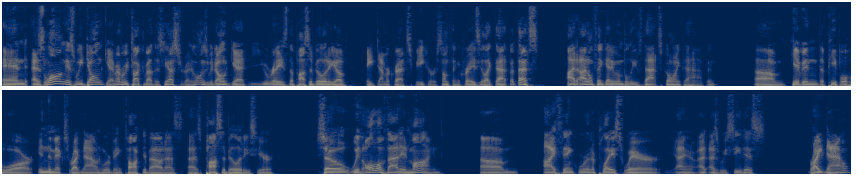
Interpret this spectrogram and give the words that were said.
And as long as we don't get, remember we talked about this yesterday, as long as we don't get, you raise the possibility of a Democrat speaker or something crazy like that, but that's, I, I don't think anyone believes that's going to happen. Um, given the people who are in the mix right now and who are being talked about as, as possibilities here. So with all of that in mind, um, I think we're in a place where, as we see this right now,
